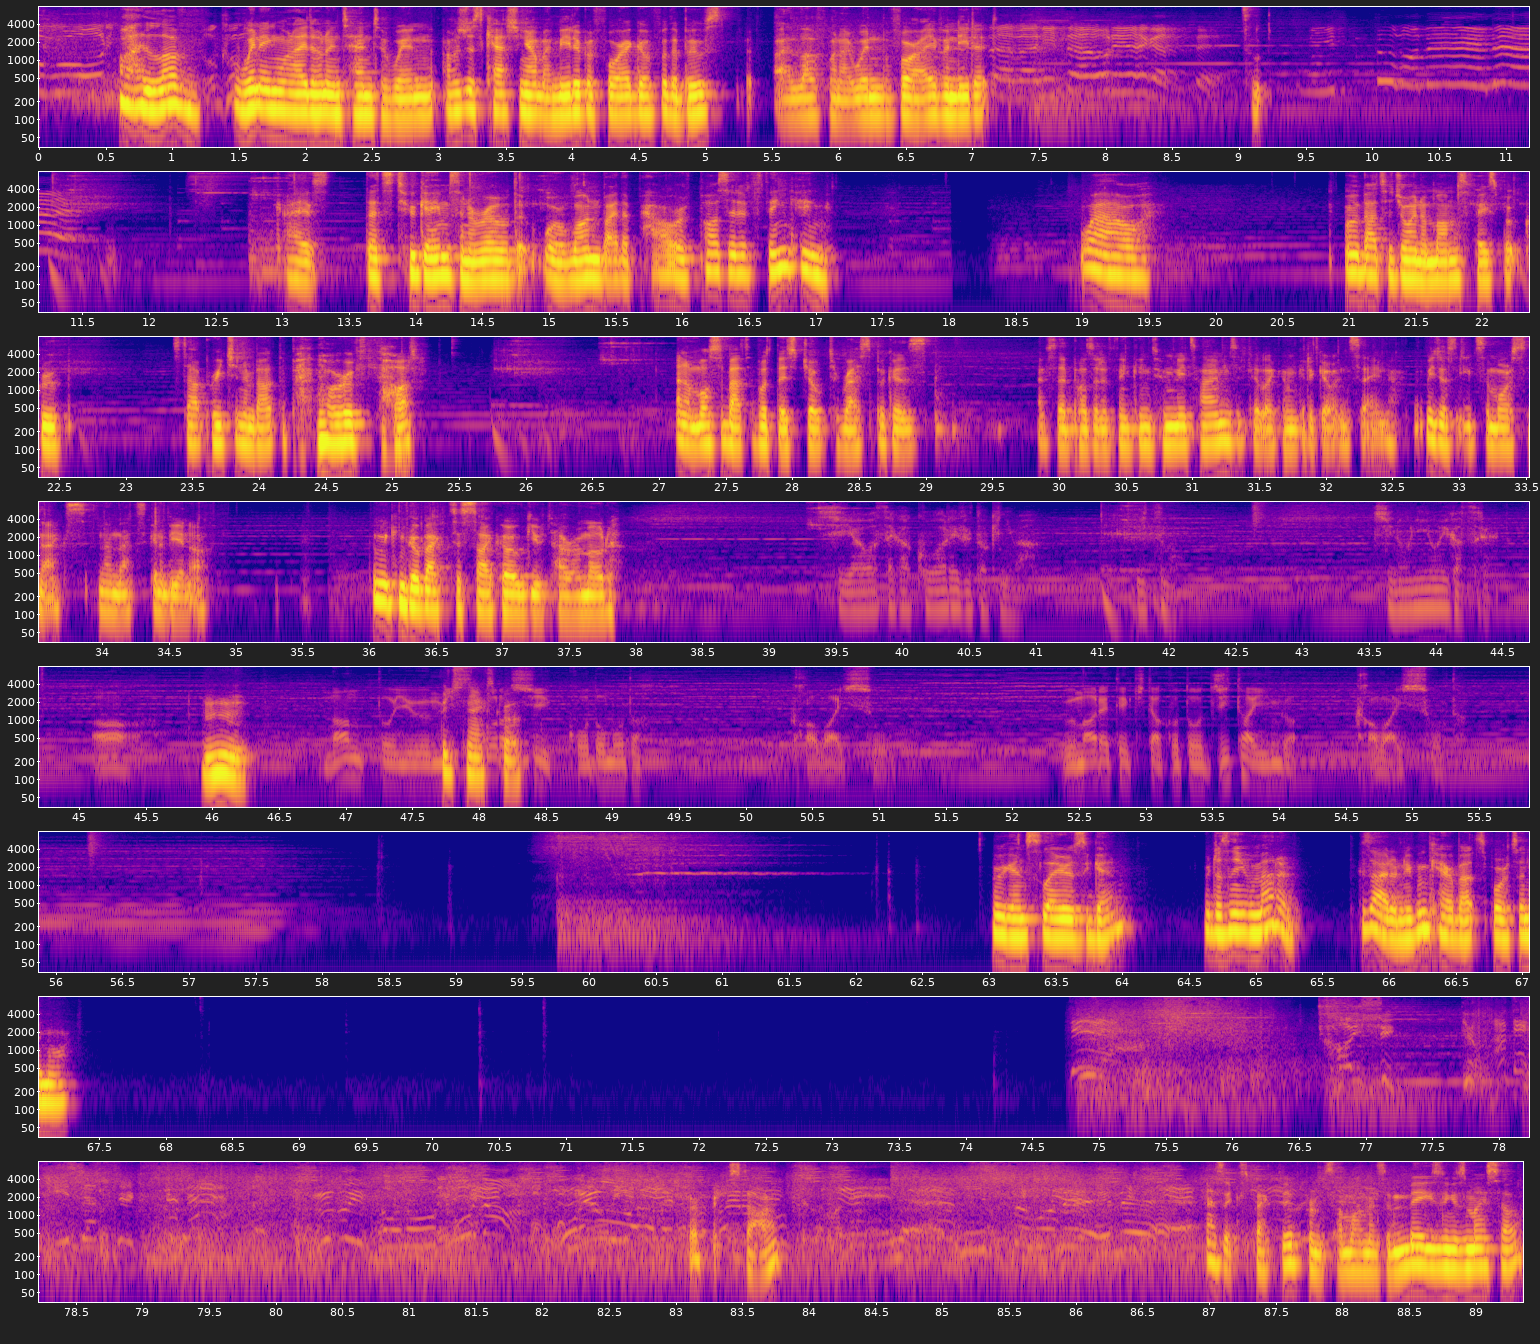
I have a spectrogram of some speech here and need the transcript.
I love winning when I don't intend to win. I was just cashing out my meter before I go for the boost. I love when I win before I even need it. Guys, that's two games in a row that were won by the power of positive thinking. Wow. I'm about to join a mom's Facebook group. Stop preaching about the power of thought. And I'm also about to put this joke to rest because I've said positive thinking too many times. I feel like I'm going to go insane. Let me just eat some more snacks, and then that's going to be enough. Then we can go back to Psycho Gyutaro mode. Hmm. あ、なんという Good snacks, bro. らしい子供だ。かわいそう。生まれてきたこと自体がかわいそうだ。 We're against Slayers again. It doesn't even matter because I don't even care about sports anymore. As expected from someone as amazing as myself.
